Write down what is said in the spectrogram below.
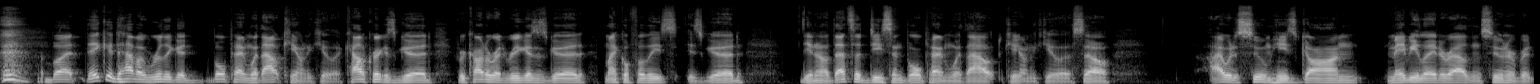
but they could have a really good bullpen without Keone Kela. Kyle Crick is good. Ricardo Rodriguez is good. Michael Feliz is good. You know, that's a decent bullpen without Keone. So I would assume he's gone maybe later rather than sooner, but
